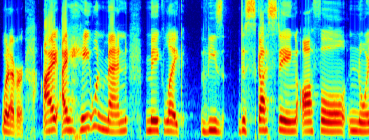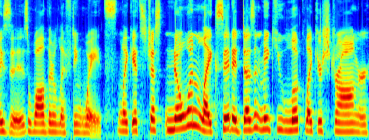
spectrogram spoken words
Whatever. I I hate when men make like these disgusting, awful noises while they're lifting weights. Like it's just no one likes it. It doesn't make you look like you're strong or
